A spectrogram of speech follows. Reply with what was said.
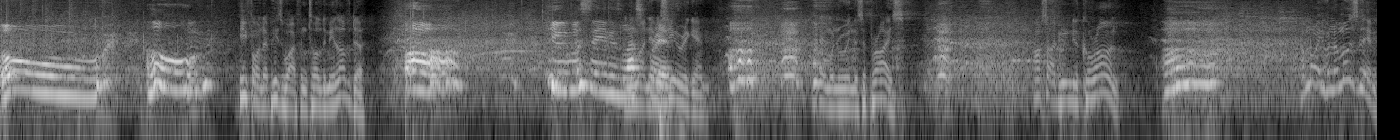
Oh, oh, He phoned up his wife and told him he loved her. oh. He was saying his last might never see her again. Oh. I didn't want to ruin the surprise. I started reading the Quran. I'm not even a Muslim.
